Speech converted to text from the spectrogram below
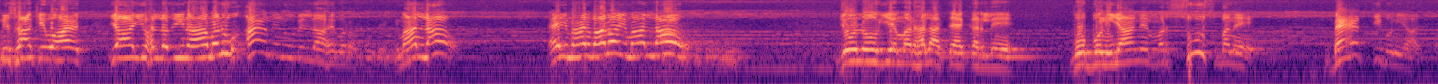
نساء کی وہ آیت، یا ایوہ الذین آمنوا آمنوا باللہ ورسولہ ایمان لاؤ۔ اے ایمان والو، ایمان لاؤ۔ جو لوگ یہ مرحلہ طے کر لیں، وہ بنیاد مرسوس بنے۔ بیعت کی بنیاد پر۔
